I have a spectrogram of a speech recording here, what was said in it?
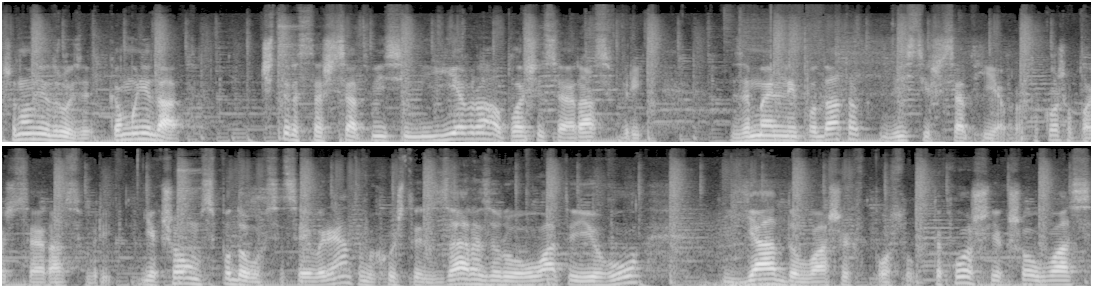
Шановні друзі, комунідат 468 євро оплачується раз в рік. Земельний податок 260 євро. Також оплачується раз в рік. Якщо вам сподобався цей варіант, ви хочете зарезервувати його. Я до ваших послуг. Також, якщо у вас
